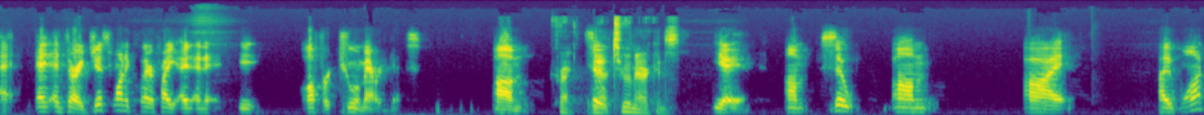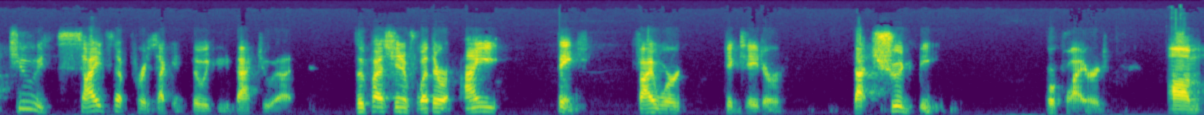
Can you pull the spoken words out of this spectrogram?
and, and sorry, just want to clarify, and, and it, offered to Americans. Um, Correct. So- yeah, two Americans. Yeah. yeah. Um. So, um, I, I want to sidestep for a second, so we can get back to it. The question of whether I think if I were dictator, that should be required. Um.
